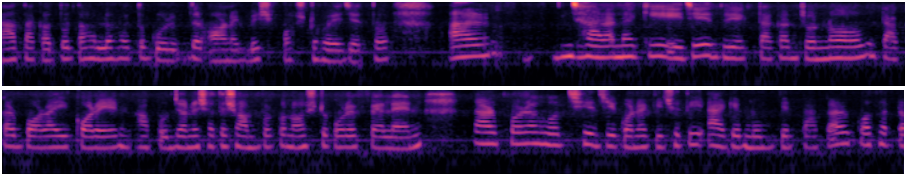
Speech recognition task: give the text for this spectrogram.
না তাকাতো, তাহলে হয়তো গরিবদের অনেক বেশি কষ্ট হয়ে যেত। আর যারা নাকি এই যে দু এক টাকার জন্য টাকার বড়াই করেন, আপনজনের সাথে সম্পর্ক নষ্ট করে ফেলেন, তারপরে হচ্ছে যে কোনো কিছুতেই আগে মুখ দিয়ে টাকার কথাটা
